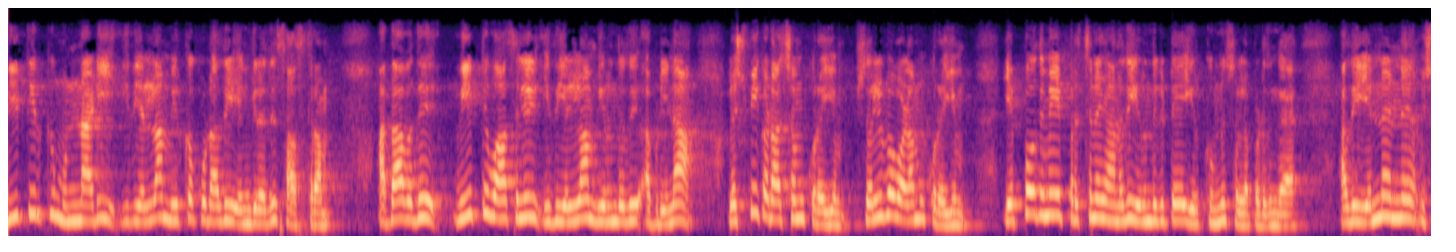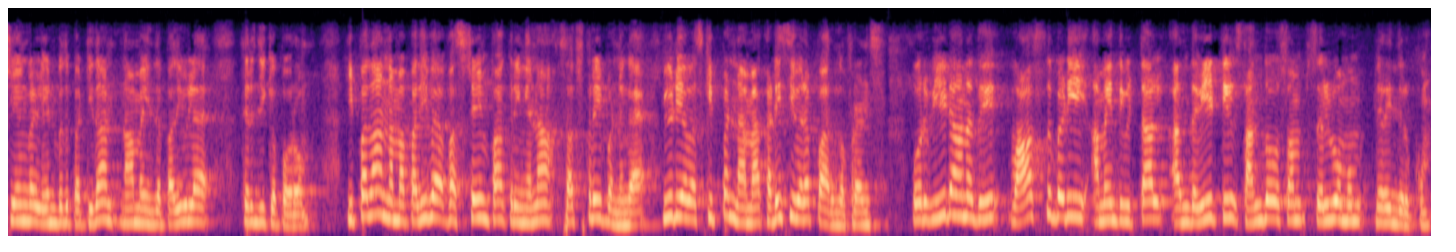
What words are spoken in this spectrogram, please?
வீட்டிற்கு முன்னாடி இது எல்லாம் இருக்கக்கூடாது என்கிறது சாஸ்திரம். அதாவது வீட்டு வாசலில் இது எல்லாம் இருந்தது அப்படின்னா லட்சுமி கடாட்சம் குறையும் செல்வ வளம் குறையும். எப்போதுமே பிரச்சனையானது இருந்துக்கிட்டே இருக்கும்னு சொல்லப்படுதுங்க. அது என்னென்ன விஷயங்கள் என்பது பற்றி தான் நாம் இந்த பதிவில் தெரிஞ்சிக்க போகிறோம் இப்போ தான் நம்ம பதிவை ஃபஸ்ட் டைம் பார்க்குறீங்கன்னா சப்ஸ்கிரைப் பண்ணுங்கள் வீடியோவை ஸ்கிப் பண்ணாமல் கடைசி வரை பாருங்கள் ஃப்ரெண்ட்ஸ் ஒரு வீடானது வாஸ்துபடி அமைந்து விட்டால் அந்த வீட்டில் சந்தோஷம் செல்வமும் நிறைந்திருக்கும்.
